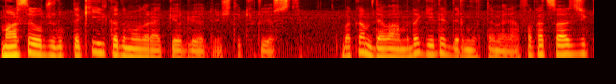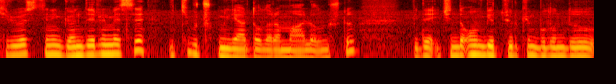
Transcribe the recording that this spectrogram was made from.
Mars'a yolculuktaki ilk adım olarak görülüyordu işte Curiosity. Bakalım devamı da gelirdir muhtemelen. Fakat sadece Curiosity'nin gönderilmesi 2,5 milyar dolara mal olmuştu. Bir de içinde 11 Türk'ün bulunduğu e,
